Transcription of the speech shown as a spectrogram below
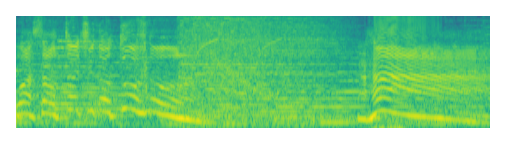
o assaltante noturno! Ahá!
